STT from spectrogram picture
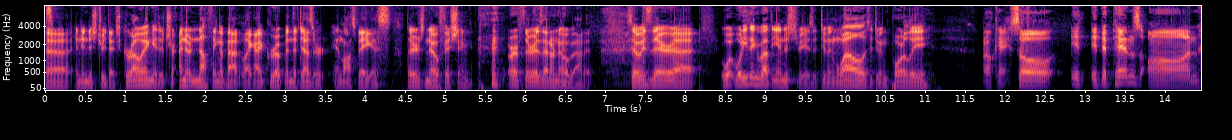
uh, an industry that's growing? Is it? Tr- I know nothing about it. Like, I grew up in the desert in Las Vegas. There's no fishing, or if there is, I don't know about it. So, is there? Uh, what, what do you think about the industry? Is it doing well? Is it doing poorly? Okay, so it, it depends on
